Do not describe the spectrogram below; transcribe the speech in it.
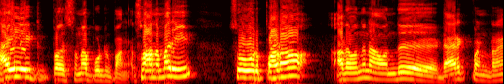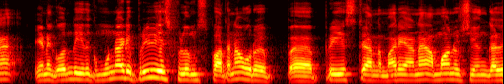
ஹைலைட்டட் பர்சனாக போட்டிருப்பாங்க. ஸோ அந்த மாதிரி ஸோ ஒரு படம் அதை வந்து நான் வந்து டைரக்ட் பண்ணுறேன் எனக்கு வந்து இதுக்கு முன்னாடி ப்ரீவியஸ் ஃபிலிம்ஸ் பார்த்தோன்னா ஒரு ப்ரீஸ்ட் அந்த மாதிரியான அமானுஷ்யங்கள்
